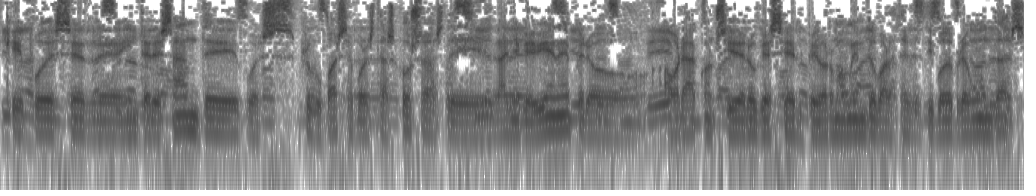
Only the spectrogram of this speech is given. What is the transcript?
que puede ser eh, interesante pues preocuparse por estas cosas del año que viene, pero ahora considero que es el peor momento para hacer este tipo de preguntas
